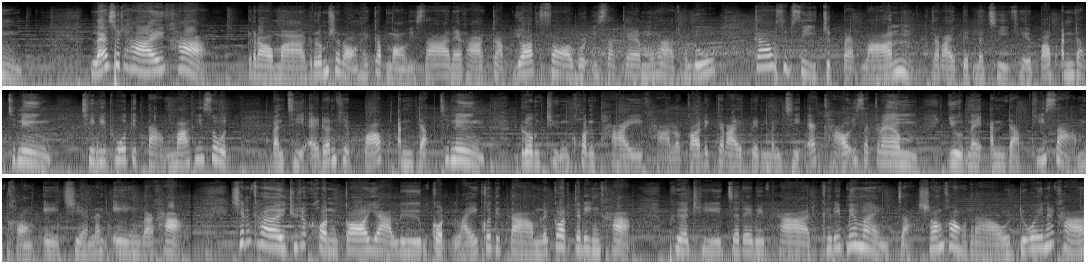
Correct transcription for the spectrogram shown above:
และสุดท้ายค่ะ เรามาเริ่มฉลองให้กับน้องลิซ่านะคะ กับยอดฟอลบนอินสตาแกรมค่ะทะลุ 94.8 ล้าน กลายเป็นบัญชีเคป๊อปอันดับที่ 1 ที่มีผู้ติดตามมากที่สุด บัญชีไอดอลเคป๊อปอันดับที่ 1 รวมถึงคนไทยค่ะ แล้วก็ได้กลายเป็นบัญชีแอคเคาท์อินสตาแกรมอยู่ในอันดับที่ 3 ของเอเชียนั่นเองละค่ะ เช่นเคยทุกคนก็อย่าลืมกดไลค์กดติดตามและกดกระดิ่งค่ะ เพื่อที่จะได้ไม่พลาดคลิปใหม่ๆจากช่องของเราด้วยนะคะ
